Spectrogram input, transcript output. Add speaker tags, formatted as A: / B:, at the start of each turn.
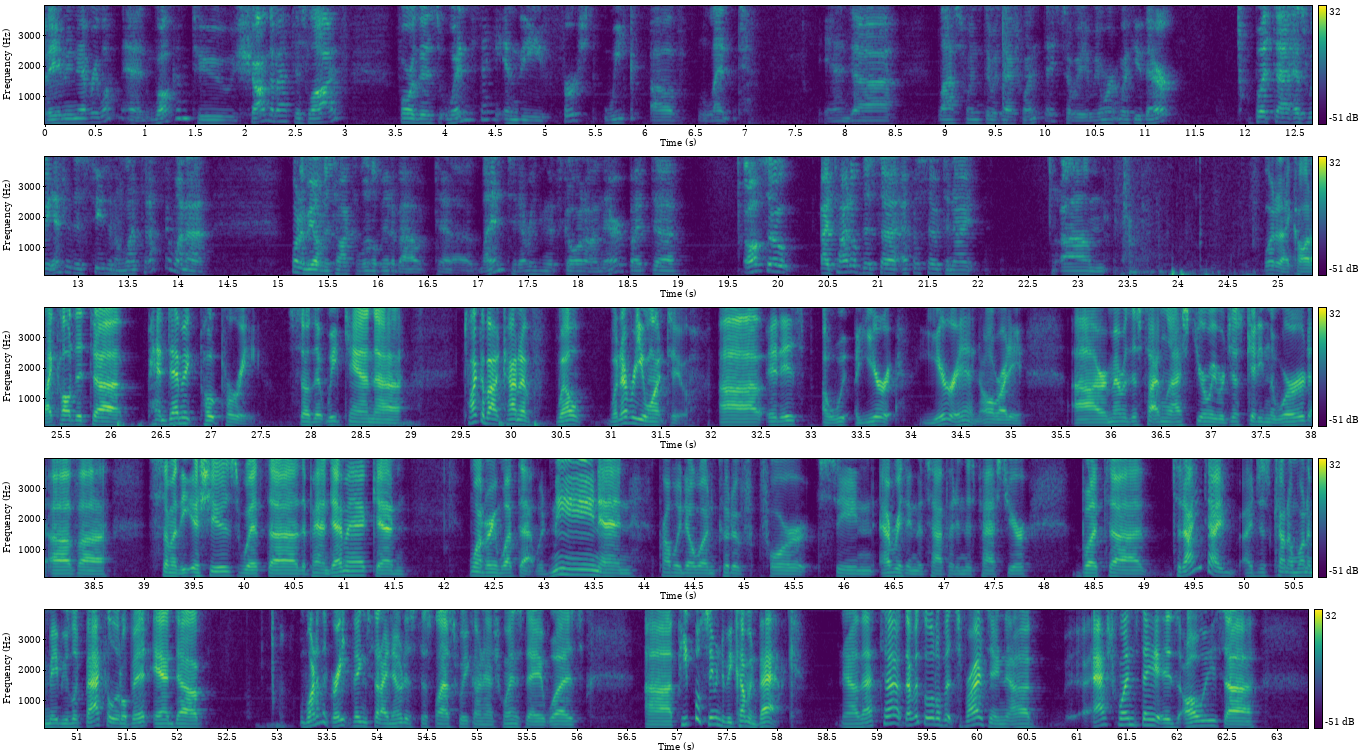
A: Good evening, everyone, and welcome to Sean the Baptist Live for this Wednesday in the first week of Lent. And uh, last Wednesday was Ash Wednesday, so we, we weren't with you there. But uh, as we enter this season of Lent tonight, I want to want to be able to talk a little bit about uh, Lent and everything that's going on there. But uh, also, I titled this uh, episode tonight. Um, what did I call it? I called it uh, "Pandemic Potpourri," so that we can talk about kind of well whatever you want to. Uh, it is a, w- a year year in already. Uh, I remember this time last year we were just getting the word of uh, some of the issues with uh, the pandemic and wondering what that would mean, and probably no one could have foreseen everything that's happened in this past year. But uh, tonight I, I just kind of want to maybe look back a little bit and one of the great things that I noticed this last week on Ash Wednesday was people seem to be coming back. Now that uh, that was a little bit surprising. Uh, Ash Wednesday is always uh,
